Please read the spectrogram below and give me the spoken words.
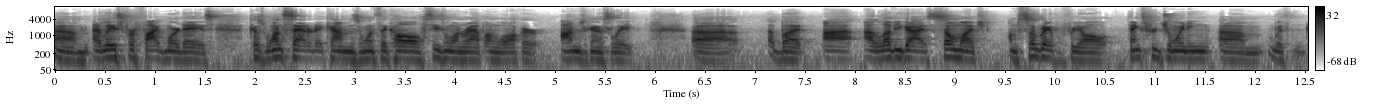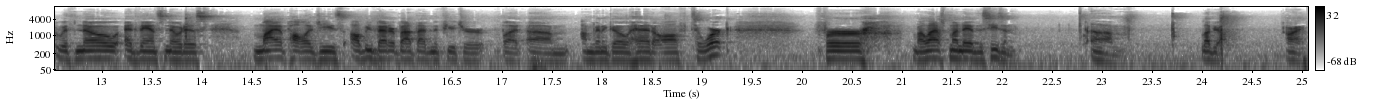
um, at least for five more days, because once Saturday comes, once they call season one wrap on Walker, I'm just going to sleep. Uh, but uh, I love you guys so much. I'm so grateful for y'all. Thanks for joining um, with with no advance notice. My apologies. I'll be better about that in the future. But um, I'm going to go head off to work for my last Monday of the season. Um, love y'all. All right.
